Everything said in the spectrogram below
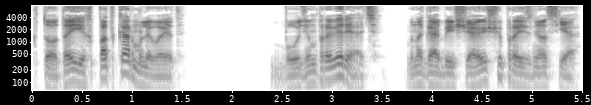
кто-то их подкармливает. «Будем проверять», — многообещающе произнес я.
